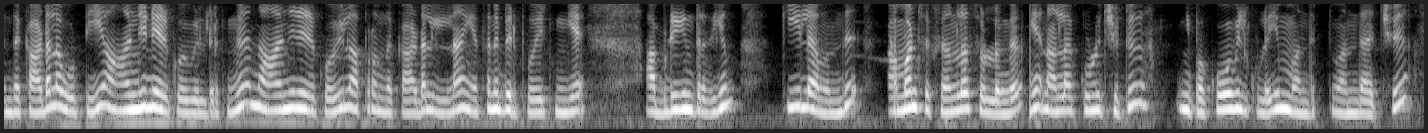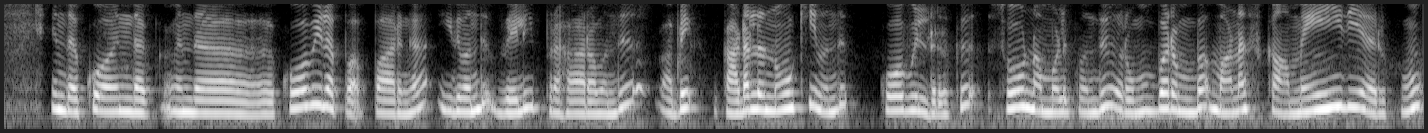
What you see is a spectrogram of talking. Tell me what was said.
இந்த கடலை ஒட்டியே ஆஞ்சநேயர் கோவில் இருக்குங்க. இந்த ஆஞ்சநேயர் கோவில் அப்புறம் இந்த கடல் எத்தனை பேர் போயிருக்கீங்க அப்படின்றதையும் கீழே வந்து கமெண்ட் செக்ஷனில் சொல்லுங்கள் ஏன் நல்லா குளிச்சுட்டு இப்போ கோவிலுக்குள்ளேயும் வந்துட்டு வந்தாச்சு. இந்த கோ இந்த இந்த கோவிலை பா பாருங்கள் இது வந்து வெளி பிரகாரம் வந்து அப்படியே கடலை நோக்கி வந்து கோவில் இருக்குது ஸோ நம்மளுக்கு வந்து ரொம்ப ரொம்ப மனசுக்கு அமைதியாக இருக்கும்.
